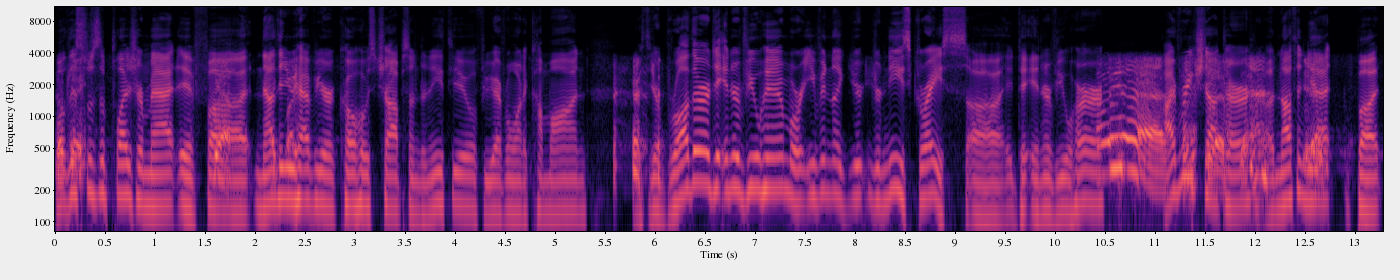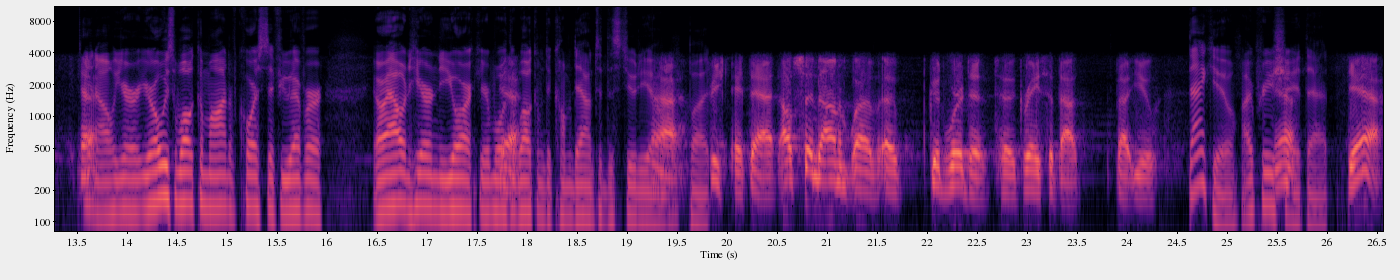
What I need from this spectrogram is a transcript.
Well, okay. this was a pleasure, Matt. If uh, Yeah, now that you likewise. have your co-host chops underneath you, if you ever want to come on with your brother to interview him, or even like your your niece Grace uh, to interview her, Oh yeah. I've reached out to her. Yeah. Uh, nothing Yeah. yet, but Yeah. you know, you're you're always welcome on. Of course, if you ever are out here in New York, you're more than welcome to come down to the studio. Ah, but appreciate that. I'll send on a, a good word to, to Grace about about you. thank you. I appreciate that. Yeah.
